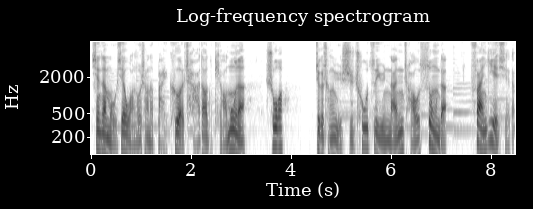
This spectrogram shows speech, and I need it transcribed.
现在某些网络上的百科查到的条目呢，说这个成语是出自于南朝宋的范晔写的。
